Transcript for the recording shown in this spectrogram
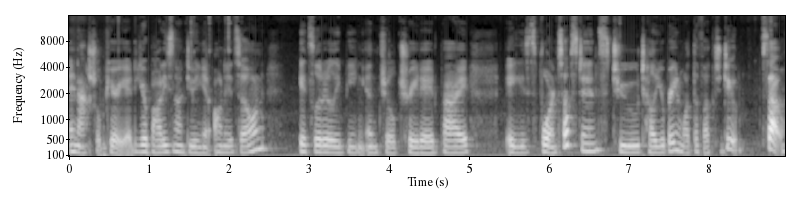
an actual period. Your body's not doing it on its own. It's literally being infiltrated by a foreign substance to tell your brain what the fuck to do. So,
